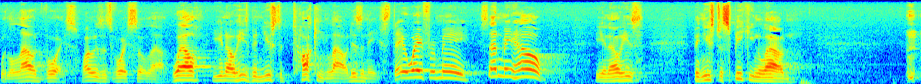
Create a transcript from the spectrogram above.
with a loud voice. Why was his voice so loud? Well, you know, he's been used to talking loud, isn't he? Stay away from me. Send me help. You know, he's been used to speaking loud.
